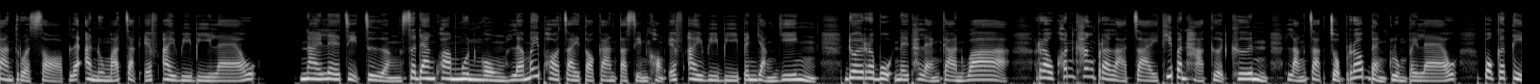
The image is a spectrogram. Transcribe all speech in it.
การตรวจสอบและอนุมัติจาก FIVB แล้ว นายเลจิเจือง แสดงความงุนงง และไม่พอใจต่อการตัดสินของ FIVB เป็นอย่างยิ่ง โดยระบุในแถลงการว่า เราค่อนข้างประหลาดใจที่ปัญหาเกิดขึ้น หลังจากจบรอบแบ่งกลุ่มไปแล้ว ปกติ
